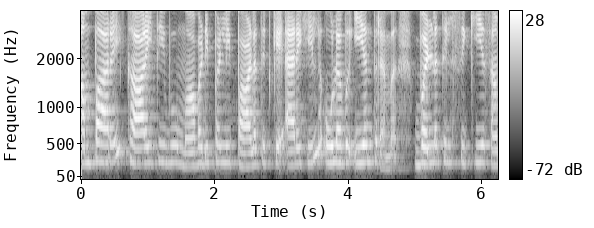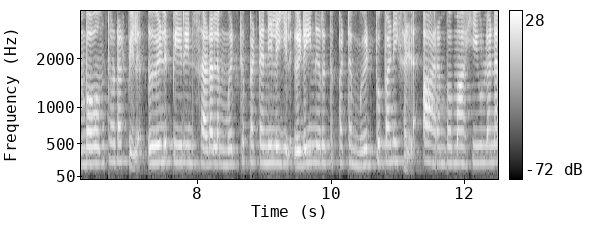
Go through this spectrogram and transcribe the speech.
அம்பாறை காரைதீவு மாவடிப்பள்ளி பாலத்திற்கு அருகில் உளவு இயந்திரம். வெள்ளத்தில் சிக்கிய சம்பவம் தொடர்பில் ஏழு பேரின் சடலம் மீட்கப்பட்ட நிலையில் இடைநிறுத்தப்பட்ட மீட்பு பணிகள் ஆரம்பமாகியுள்ளன.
